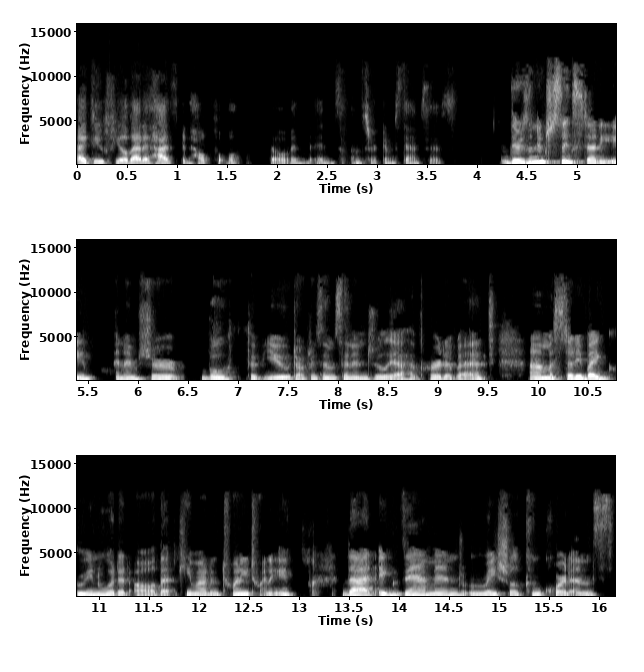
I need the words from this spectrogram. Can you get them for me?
i do feel that it has been helpful though in, in some circumstances there's an interesting study, and I'm sure both of you, Dr. Simpson and Julia, have heard of it. Um, a study by Greenwood et al. that came out in 2020 that examined racial concordance.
